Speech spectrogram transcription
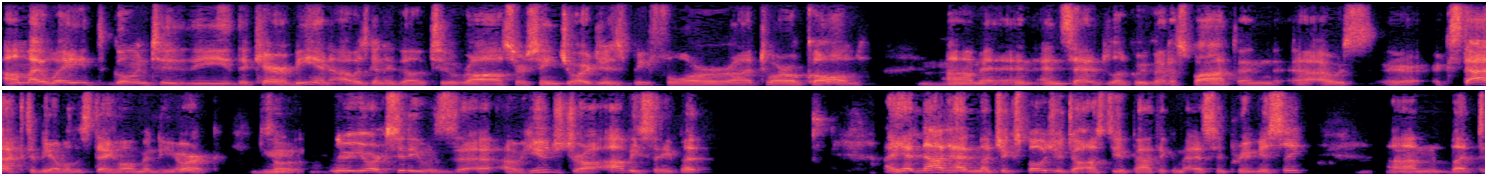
on my way to going to the the Caribbean. I was going to go to Ross or St. George's before uh, Touro called mm-hmm. um, and, and said, "Look, we've got a spot." And uh, I was uh, ecstatic to be able to stay home in New York. Mm-hmm. So New York City was a, a huge draw, obviously, but I had not had much exposure to osteopathic medicine previously. Mm-hmm. Um, but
